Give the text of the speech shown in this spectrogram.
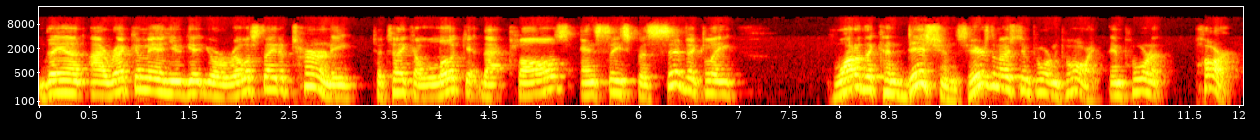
then I recommend you get your real estate attorney to take a look at that clause and see specifically what are the conditions. Here's the most important point, important part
